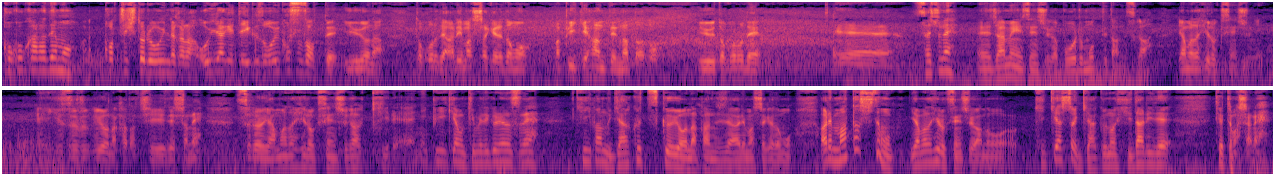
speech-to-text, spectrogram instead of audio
ここからでも、こっち1人多いんだから追い上げていくぞ、追い越すぞっていうようなところでありましたけれども、まあ、PK 判定になったというところで、えー、最初ね、えジャメイン選手がボール持ってたんですが、山田裕樹選手に、え譲るような形でしたね。それを山田裕樹選手が綺麗に PK も決めてくれるんですね。キーパーの逆つくような感じでありましたけども、あれまたしても山田裕樹選手が、あの、利き足と逆の左で蹴ってましたね。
